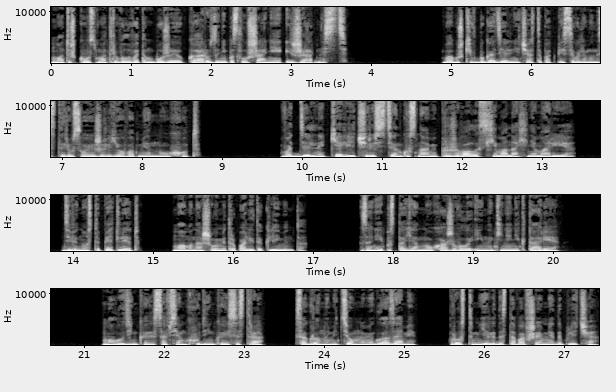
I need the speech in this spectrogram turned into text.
Матушка усматривала в этом божию кару за непослушание и жадность. Бабушки в богадельне часто подписывали монастырю свое жилье в обмен на уход. В отдельной келье через стенку с нами проживала схемонахиня Мария. 95 лет, мама нашего митрополита Климента. За ней постоянно ухаживала инокиня Нектария. Молоденькая, совсем худенькая сестра с огромными темными глазами, ростом еле достававшая мне до плеча.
